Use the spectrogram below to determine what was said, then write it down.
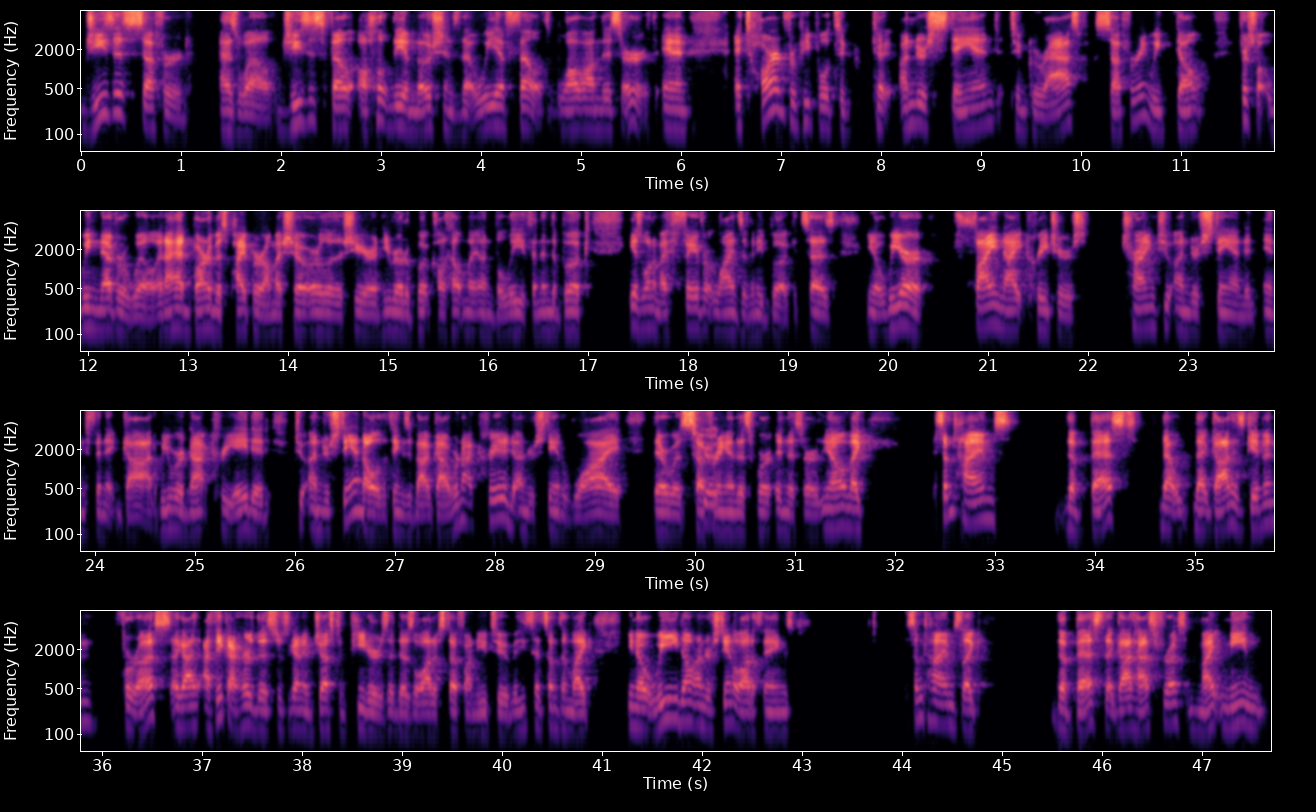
Jesus suffered as well. Jesus felt all the emotions that we have felt while on this earth. And it's hard for people to to understand, to grasp suffering. We don't first of all, we never will. And I had Barnabas Piper on my show earlier this year and he wrote a book called Help My Unbelief. And in the book, he has one of my favorite lines of any book. It says, you know, we are finite creatures trying to understand an infinite God. We were not created to understand all the things about God. We're not created to understand why there was suffering good. in this world in this earth. You know, like sometimes the best that that God has given for us, like I, I think I heard this. There's a guy named Justin Peters that does a lot of stuff on YouTube, and he said something like, you know, we don't understand a lot of things. Sometimes, like the best that God has for us might mean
